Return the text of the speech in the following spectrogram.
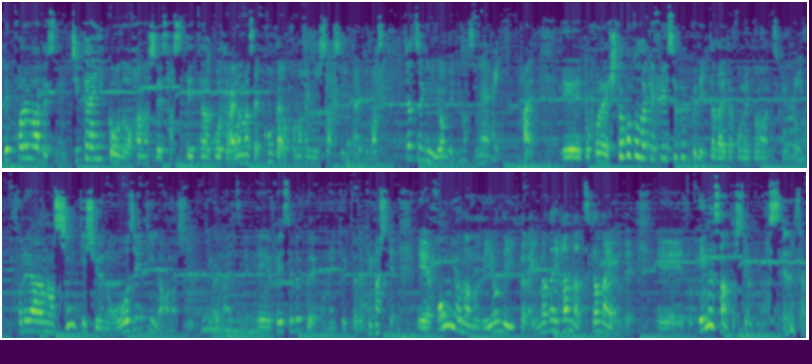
でこれはですね次回以降のお話でさせていただこうと思いますので、今回はこの辺にさせていただきます。じゃあ次読んでいきますね。はい、えー、とこれ一言だけ Facebook でいただいたコメントなんですけれども、はい。これはあの新規収納 OJT の話っていうやつで、えー Facebook でコメントいただきまして、えー本名なので読んでいいかが未だに判断つかないので、えー、と N さんとしておきます。N さん。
